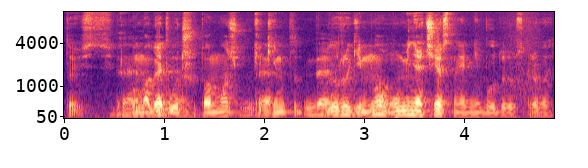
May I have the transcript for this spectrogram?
то есть да, помогать да, лучше помочь да, каким-то да. другим. Ну, у меня честно, я не буду скрывать.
